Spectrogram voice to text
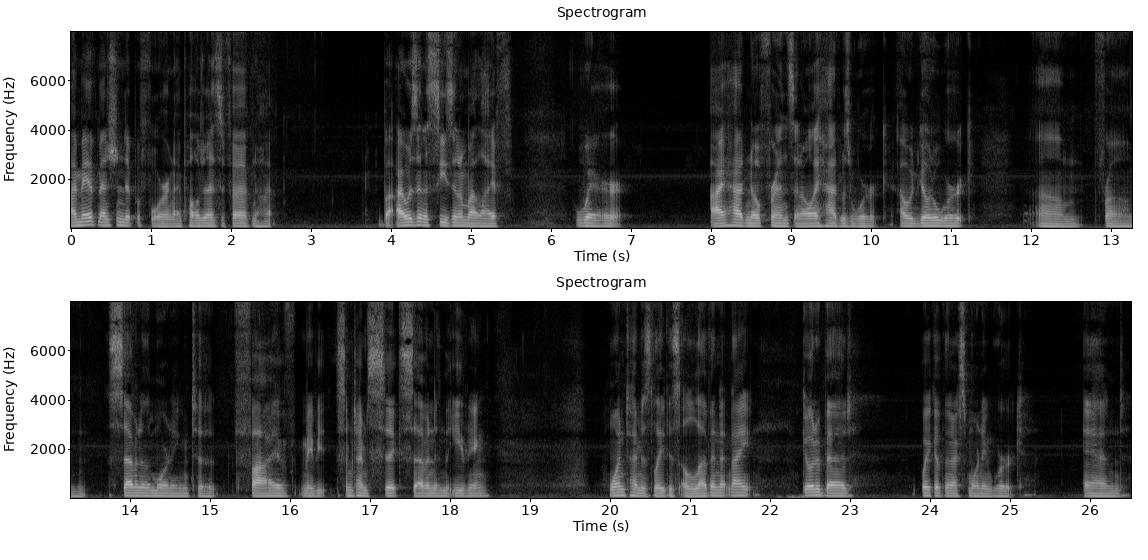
I may have mentioned it before, and I apologize if I have not. But I was in a season of my life where I had no friends and all I had was work. I would go to work um, from seven in the morning to five, maybe sometimes six, seven in the evening. One time as late as 11 at night. Go to bed, wake up the next morning, work. And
